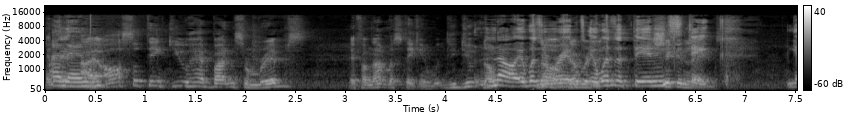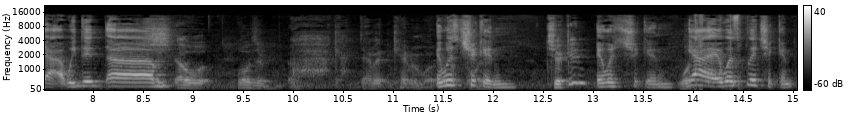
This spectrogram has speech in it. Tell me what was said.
And then- I also think you had bought some ribs, if I'm not mistaken. Did you? No, No, it wasn't No, ribs. It was a thin steak. legs. Yeah, we did. Um, Oh, what was it? Ah, God damn it! I can't remember. What it was chicken. Chicken? It was chicken. What? Yeah, it was split chicken. We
